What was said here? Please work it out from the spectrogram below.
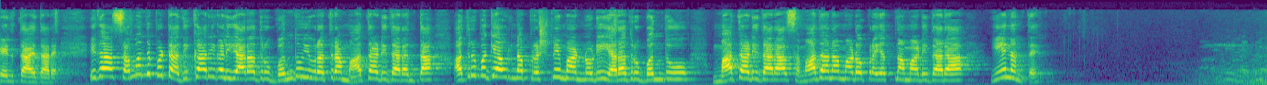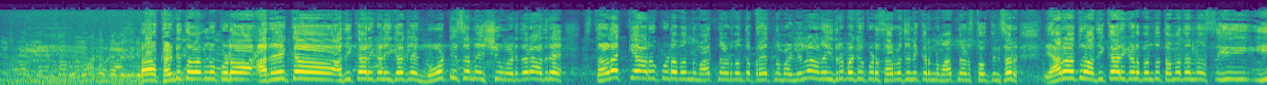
ಕೇಳ್ತಾ ಇದ್ದಾರೆ. ಈಗ ಸಂಬಂಧಪಟ್ಟ ಅಧಿಕಾರಿಗಳು ಯಾರಾದ್ರೂ ಬಂದು ಇವ್ರ ಹತ್ರ ಮಾತಾಡಿದಾರಂತ ಅದ್ರ ಬಗ್ಗೆ ಅವ್ರನ್ನ ಪ್ರಶ್ನೆ ಮಾಡಿ ನೋಡಿ ಯಾರಾದ್ರೂ ಬಂದು ಮಾತಾಡಿದಾರಾ ಸಮಾಧಾನ ಮಾಡೋ ಪ್ರಯತ್ನ ಮಾಡಿದಾರಾ ಏನಂತೆ? ಖಂಡಿತವಾಗ್ಲೂ ಕೂಡ ಅನೇಕ ಅಧಿಕಾರಿಗಳು ಈಗಾಗಲೇ ನೋಟಿಸ್ ಅನ್ನು ಇಶ್ಯೂ ಮಾಡಿದ್ದಾರೆ. ಆದರೆ ಸ್ಥಳಕ್ಕೆ ಯಾರು ಕೂಡ ಬಂದು ಮಾತನಾಡುವಂತ ಪ್ರಯತ್ನ ಮಾಡಲಿಲ್ಲ. ನಾನು ಇದ್ರ ಬಗ್ಗೆ ಕೂಡ ಸಾರ್ವಜನಿಕರನ್ನು ಮಾತನಾಡಿಸ್ತಾ ಹೋಗ್ತೀನಿ ಸರ್. ಯಾರಾದರೂ ಅಧಿಕಾರಿಗಳು ಬಂದು ತಮ್ಮದನ್ನು ಈ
